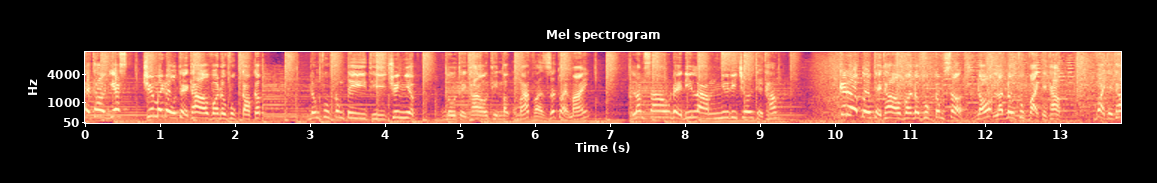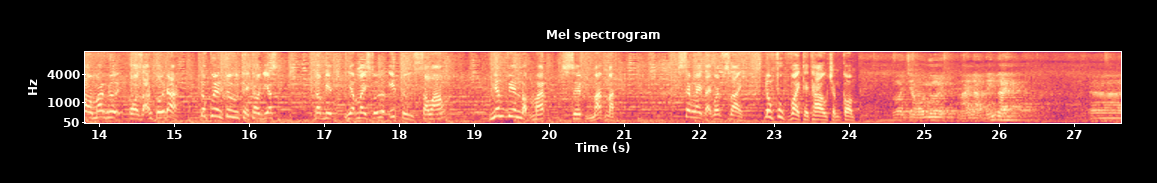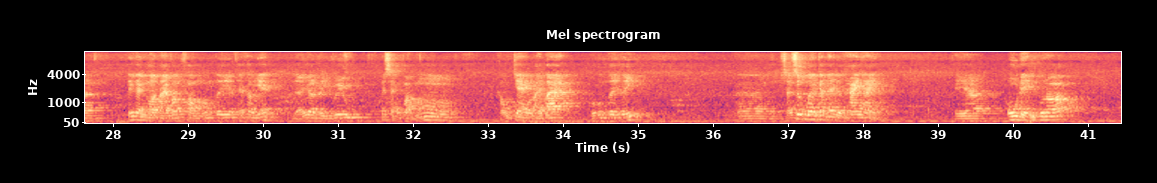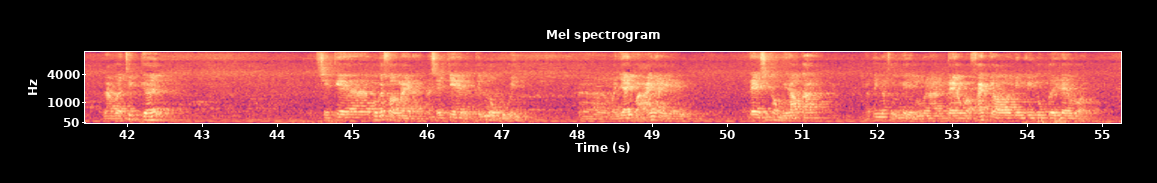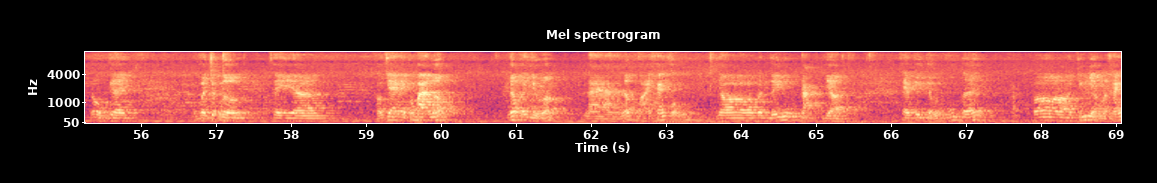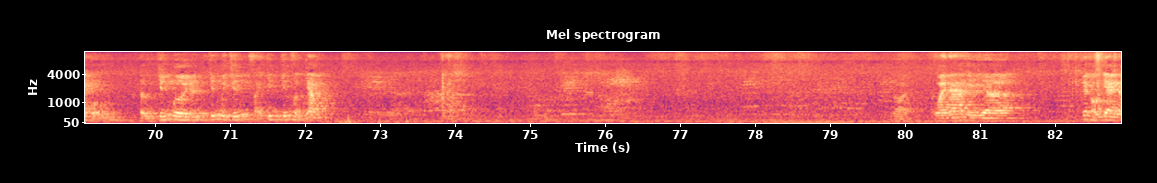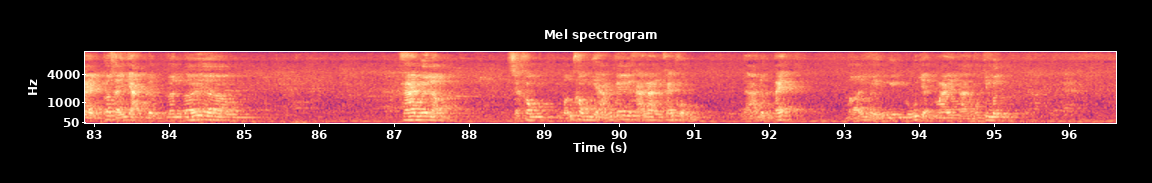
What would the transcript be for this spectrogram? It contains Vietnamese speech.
Thể thao Yes chuyên may đồ thể thao và đồng phục cao cấp. Đồng phục công ty thì chuyên nghiệp, đồ thể thao thì mặc mát và rất thoải mái. Làm sao để đi làm như đi chơi thể thao? Kết hợp đồ thể thao và đồng phục công sở đó là đồng phục vải thể thao. Vải thể thao mát rượi, có giãn tối đa, độc quyền từ thể thao Yes. Đặc biệt nhận may số lượng ít từ 6 áo. Nhân viên mặc mát, xếp mát mặt. Xem ngay tại website đồng phục vải thể thao.com. Rồi chào mọi người, lại là đến đây à, Tiến đang ngồi tại văn phòng công ty thể thao Z để ờ, review cái sản phẩm khẩu trang loại 3 của công ty tiến à, ờ, Sản xuất mới cách đây được 2 ngày. Thì à, ưu điểm của nó là về thiết kế. Sẽ che có cái phần này này nó sẽ che được kính lỗ mũi à, và dây vải này đeo sẽ không bị đau tay. Tiếng nó thử nghiệm đeo và phát cho nhân viên công ty đeo rồi. Nó ok. Về chất lượng thì ờ, khẩu trang này có 3 lớp. Lớp ở giữa là lớp vải kháng khuẩn do bên tiếng đặt dệt theo tiêu chuẩn quốc tế. Có chứng nhận là kháng khuẩn từ 90 đến 99,99 phần trăm. Rồi ngoài ra thì ờ, cái khẩu trang này có thể giặt được lên tới ờ, 20 lần sẽ không, vẫn không giảm cái khả năng kháng khuẩn đã được test bởi viện nghiên cứu dệt may tại Hồ Chí Minh.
